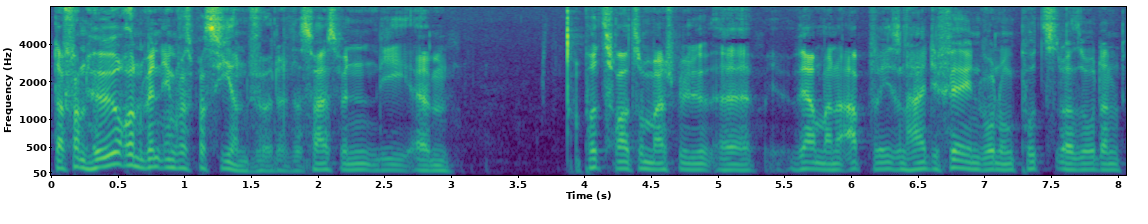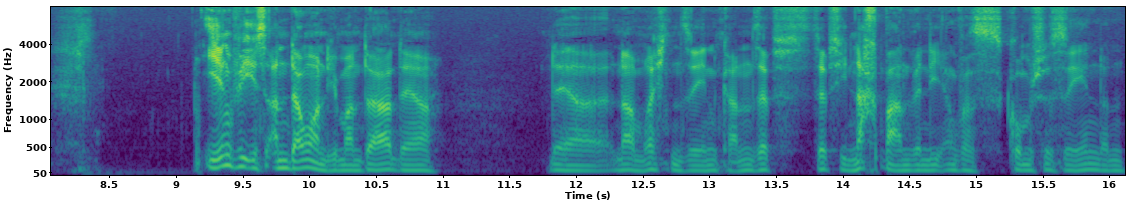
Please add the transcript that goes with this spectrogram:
davon hören, wenn irgendwas passieren würde. Das heißt, wenn die ähm, Putzfrau zum Beispiel äh, während meiner Abwesenheit die Ferienwohnung putzt oder so, dann irgendwie ist andauernd jemand da, der, der nach dem Rechten sehen kann. Selbst, selbst die Nachbarn, wenn die irgendwas Komisches sehen, dann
